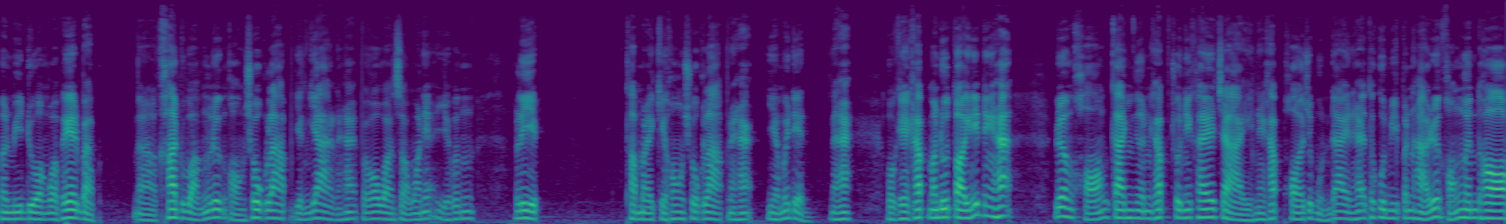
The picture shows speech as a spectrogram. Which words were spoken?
มันมีดวงประเภทแบบ คาดหวังเรื่องของโชคลาภยังยากนะฮะเพราะว่าวันสองวันนี้อย่าเพิ่งรีบทำอะไรเกี่ยวข้องโชคลาภนะฮะยังไม่เด่นนะฮะโอเคครับมาดูต่ออีกนิดนึงฮะเรื่องของการเงินครับช่วงนี้ค่าใช้จ่ายนะครับพอจะหมุนได้นะฮะถ้าคุณมีปัญหาเรื่องของเงินทอง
